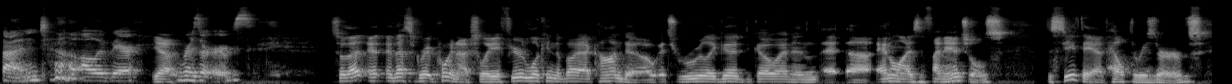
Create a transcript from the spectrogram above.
fund all of their yeah. reserves. So that and, that's a great point actually. If you're looking to buy a condo, it's really good to go in and uh, analyze the financials to see if they have health reserves.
